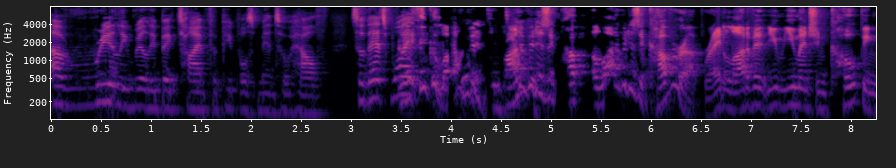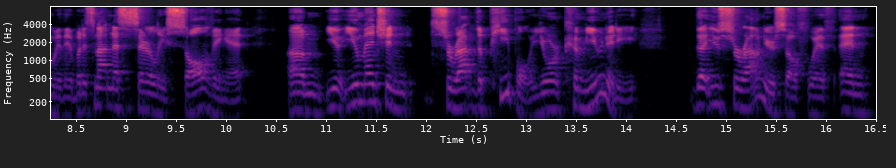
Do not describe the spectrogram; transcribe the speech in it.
a really, really big time for people's mental health. So that's why I think a lot of it, a lot of it is a a lot of it is a cover up, right? A lot of it you, you mentioned coping with it, but it's not necessarily solving it. Um, you you mentioned surround the people, your community that you surround yourself with, and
